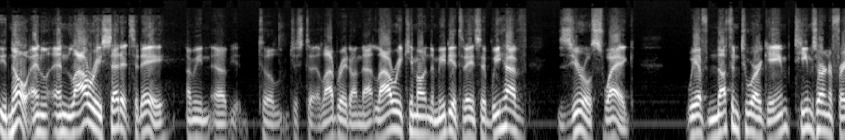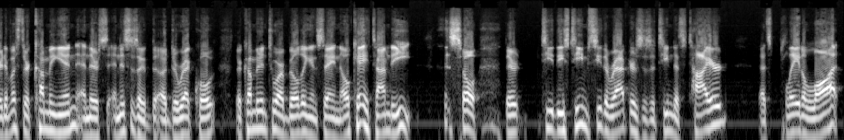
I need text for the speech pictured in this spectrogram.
know, and and Lowry said it today. I mean, uh, to just to elaborate on that, Lowry came out in the media today and said we have zero swag. We have nothing to our game. Teams aren't afraid of us. They're coming in and there's and this is a, a direct quote. They're coming into our building and saying, "Okay, time to eat." so they're t- these teams see the Raptors as a team that's tired, that's played a lot,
